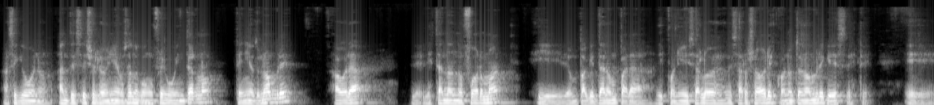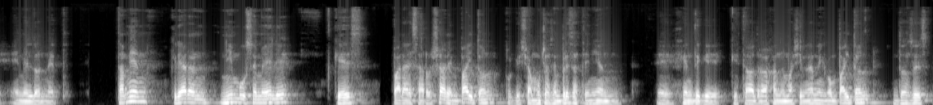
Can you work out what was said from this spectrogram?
Así que bueno, antes ellos lo venían usando como un framework interno, tenía otro nombre, ahora le, están dando forma y lo empaquetaron para disponibilizarlo a los desarrolladores con otro nombre que es este eh, ML.NET. También crearon Nimbus ML, que es para desarrollar en Python, porque ya muchas empresas tenían eh, gente que, estaba trabajando en Machine Learning con Python. Entonces,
